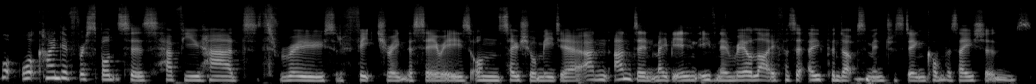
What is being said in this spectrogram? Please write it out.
What, what kind of responses have you had through sort of featuring the series on social media and, and in, maybe in, even in real life? Has it opened up some mm. interesting conversations?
